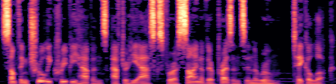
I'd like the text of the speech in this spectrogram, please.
Something truly creepy happens after he asks for a sign of their presence in the room. Take a look.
